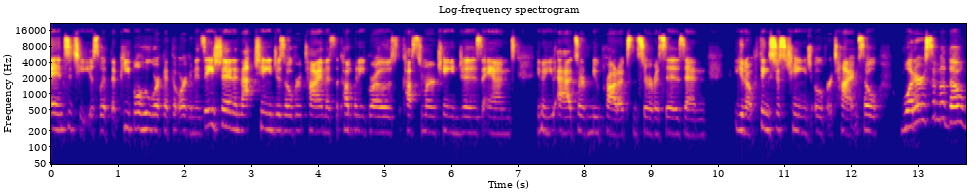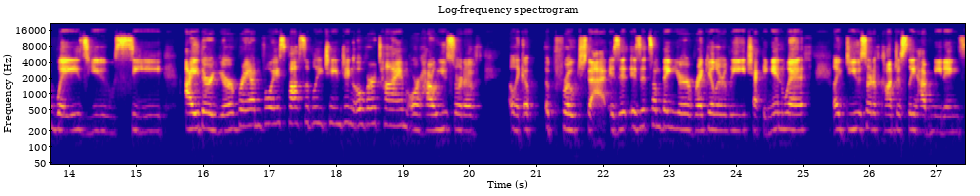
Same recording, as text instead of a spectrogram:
entities with the people who work at the organization and that changes over time as the company grows the customer changes and you know you add sort of new products and services and you know things just change over time. So what are some of the ways you see either your brand voice possibly changing over time or how you sort of like a, approach that? Is it is it something you're regularly checking in with? Like do you sort of consciously have meetings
